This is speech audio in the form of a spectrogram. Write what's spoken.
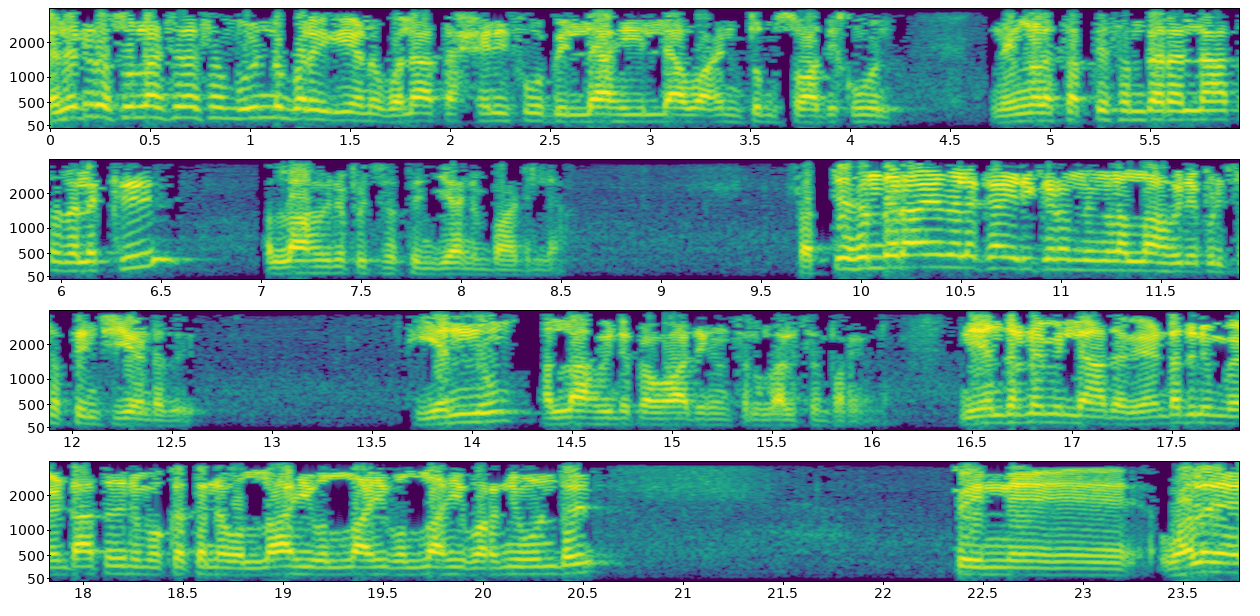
എന്നിട്ട് റസൂല്ലാസ്ലാം വീണ്ടും പറയുകയാണ് വലാ തഹരിഫു ബില്ലാഹി ഇല്ലാ അൻതും സ്വാദിഖൂൻ. നിങ്ങൾ സത്യസന്ധരല്ലാത്ത നിലയ്ക്ക് അള്ളാഹുവിനെ പിടിച്ച് സത്യം ചെയ്യാനും പാടില്ല. സത്യസന്ധരായ നിലക്കായിരിക്കണം നിങ്ങൾ അള്ളാഹുവിനെ പിടിച്ച് സത്യം ചെയ്യേണ്ടത്. എന്നും അള്ളാഹുവിന്റെ പ്രവാചകൻ സല്ലാസ്ലം പറയുന്നു. നിയന്ത്രണമില്ലാതെ വേണ്ടതിനും വേണ്ടാത്തതിനും ഒക്കെ തന്നെ വല്ലാഹി വല്ലാഹി വല്ലാഹി പറഞ്ഞുകൊണ്ട് പിന്നെ വളരെ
